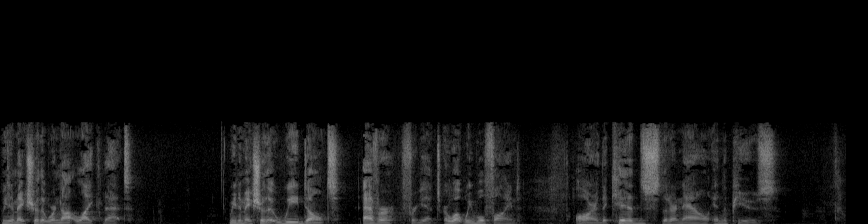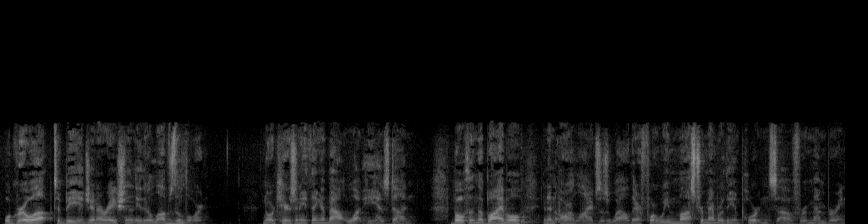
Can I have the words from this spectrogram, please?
We need to make sure that we're not like that. We need to make sure that we don't ever forget, or what we will find are the kids that are now in the pews will grow up to be a generation that neither loves the Lord nor cares anything about what he has done, both in the Bible and in our lives as well. Therefore, we must remember the importance of remembering.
